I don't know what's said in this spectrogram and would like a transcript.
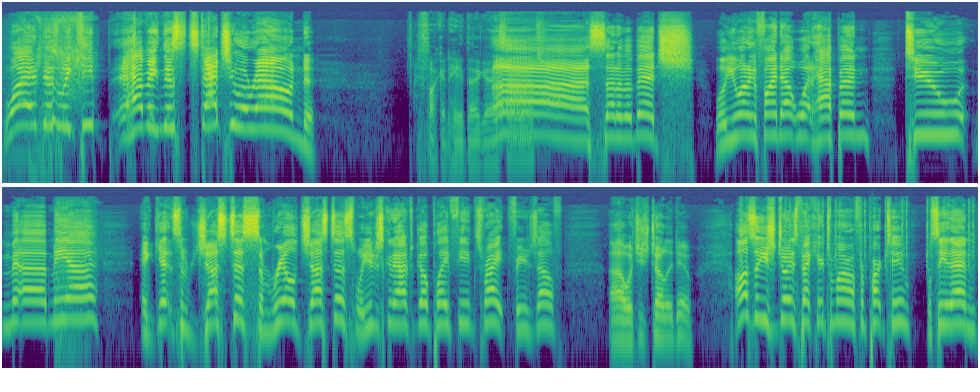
Why does we keep having this statue around? I fucking hate that guy so much. Ah, son of a bitch. Well, you want to find out what happened to uh, Mia and get some justice, some real justice? Well, you're just going to have to go play Phoenix Wright for yourself, uh, which you should totally do. Also, you should join us back here tomorrow for part two. We'll see you then.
